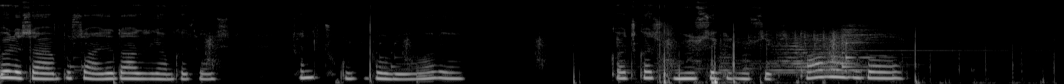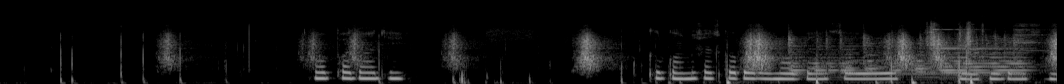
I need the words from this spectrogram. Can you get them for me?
Böyle sayede bu sayede daha hızlı gem kasıyoruz işte. Şu çok uzun oluyor var ya. Kaç kaç 108 108 daha fazla da. Hop hadi hadi. 40 olmuş aç kapatalım orada sayıyı. Yarısına dönmesine.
